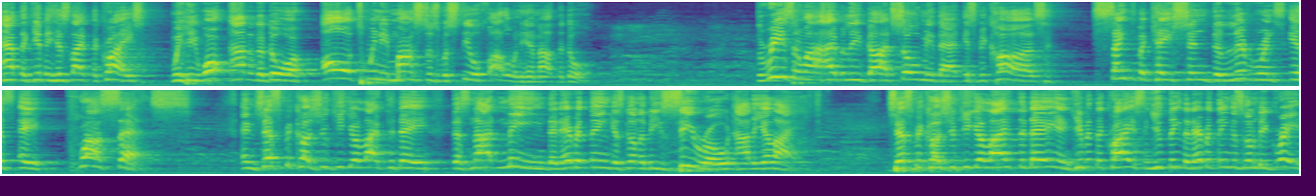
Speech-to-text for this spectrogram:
after giving his life to Christ, when he walked out of the door, all 20 monsters were still following him out the door. The reason why I believe God showed me that is because sanctification, deliverance is a process. And just because you give your life today does not mean that everything is going to be zeroed out of your life. Just because you give your life today and give it to Christ and you think that everything is going to be great,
